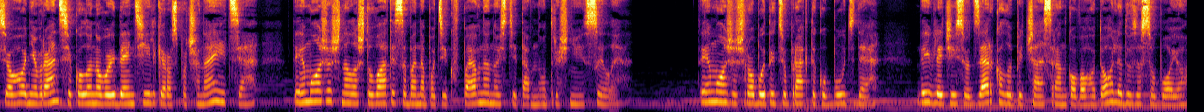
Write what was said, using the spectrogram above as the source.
Сьогодні вранці, коли новий день тільки розпочинається, ти можеш налаштувати себе на потік впевненості та внутрішньої сили. Ти можеш робити цю практику будь-де, дивлячись у дзеркало під час ранкового догляду за собою,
